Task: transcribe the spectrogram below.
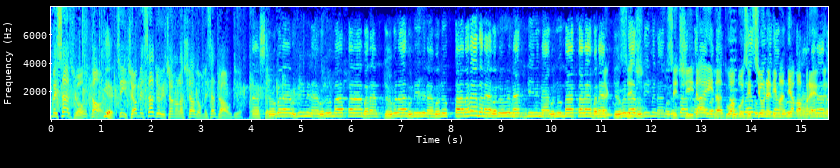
un messaggio? No. È? Sì, c'è un messaggio che ci hanno lasciato, un messaggio audio. Ecco, se, se ci dai la tua posizione ti mandiamo a prendere.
